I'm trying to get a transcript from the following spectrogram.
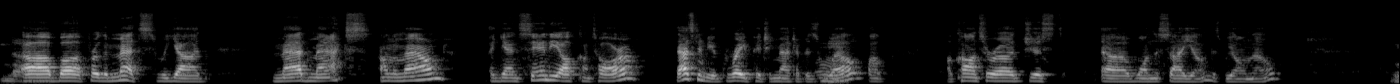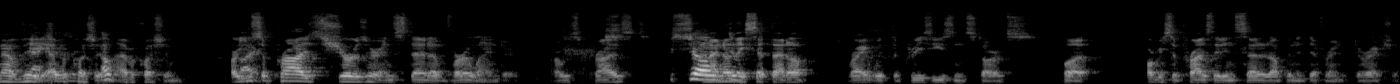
No. Uh, but for the Mets, we got Mad Max on the mound against Sandy Alcantara. That's going to be a great pitching matchup as Mm. well. Al- Alcantara just uh, won the Cy Young, as we all know. now, V, I have a question. Oh. I have a question. Are you surprised Scherzer instead of Verlander? Are we surprised? So and I know do- they set that up right with the preseason starts, but are we surprised they didn't set it up in a different direction?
